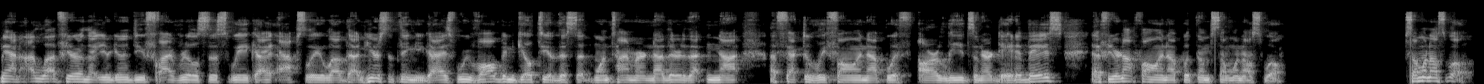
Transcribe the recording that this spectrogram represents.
Man, I love hearing that you're going to do five reels this week. I absolutely love that. And here's the thing, you guys, we've all been guilty of this at one time or another, that not effectively following up with our leads in our database. If you're not following up with them, someone else will someone else will.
